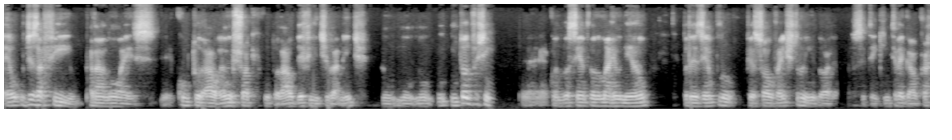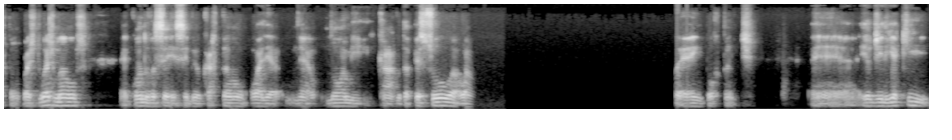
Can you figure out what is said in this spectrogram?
é o desafio para nós é, cultural, é um choque cultural, definitivamente, no, no, no, em todos os sentidos. É, quando você entra numa reunião, por exemplo, o pessoal vai instruindo, olha, você tem que entregar o cartão com as duas mãos, é, quando você receber o cartão, olha né, o nome e cargo da pessoa, é importante. É, eu diria que,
